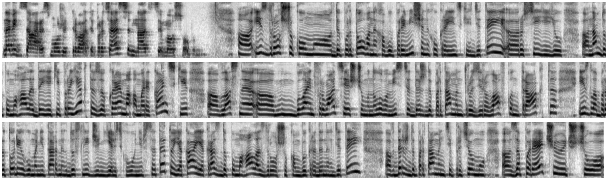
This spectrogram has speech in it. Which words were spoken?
навіть зараз можуть тривати процеси над цими особами. А, Із розшуком депортованих або переміщених українських дітей е, Росією е, нам допомагали деякі проєкти, зокрема американські. Власне, була інформація, що минулого місяця Держдепартамент розірвав контракт із лабораторією гуманітарних досліджень Єльського університету, яка якраз допомагала з розшуком викрадених дітей. В держдепартаменті при цьому заперечують, що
